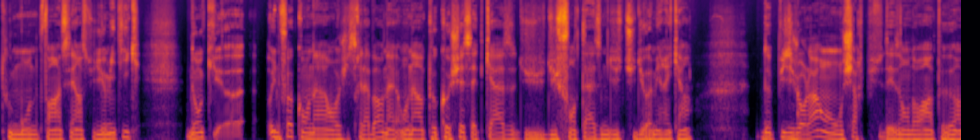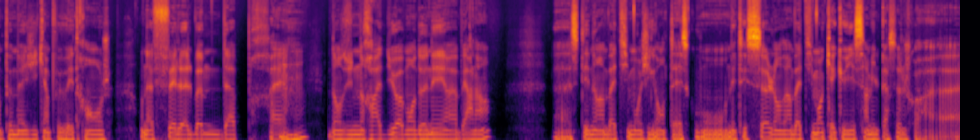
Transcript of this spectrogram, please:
tout le monde. Enfin, c'est un studio mythique. Donc, euh, une fois qu'on a enregistré là-bas, on a, on a un peu coché cette case du, du fantasme du studio américain. Depuis ce jour-là, on cherche plus des endroits un peu, un peu magiques, un peu étranges. On a fait l'album d'après Mhm. dans une radio abandonnée à Berlin. Euh, C'était dans un bâtiment gigantesque où on était seul dans un bâtiment qui accueillait 5000 personnes, je crois. À,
